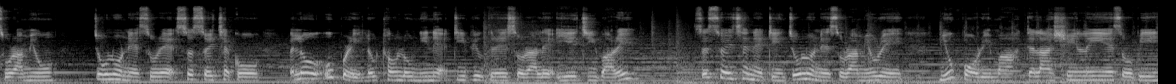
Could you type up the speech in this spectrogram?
ဆိုတာမျိုးကျိုးလို့နေဆိုတဲ့ဆွဆွဲချက်ကိုဘလို့ဥပဒေလှုပ်ထုံးလုပ်နည်းနဲ့အတီးပြုတ်တဲ့ဆိုတာလည်းအရေးကြီးပါတယ်ဆွဆွဲချက်နဲ့တင်ကျိုးလို့နေဆိုတာမျိုးတွေမြို့ပေါ်တွေမှာဒလာရှင်းလင်းရဲဆိုပြီး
